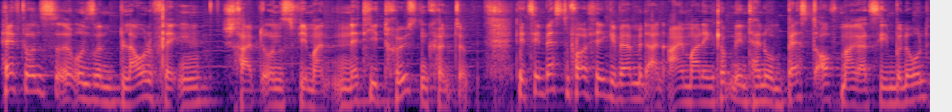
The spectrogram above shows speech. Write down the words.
Helft uns äh, unseren blauen Flecken, schreibt uns, wie man Nettie trösten könnte. Die 10 besten Vorschläge werden mit einem einmaligen Club Nintendo Best of Magazin belohnt.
